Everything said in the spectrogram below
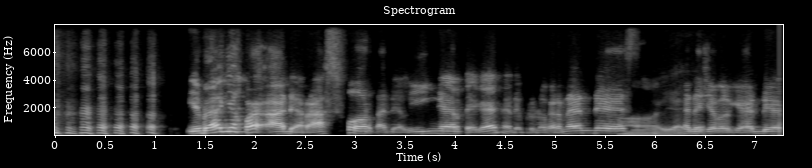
ya banyak pak, ada Rashford, ada Lingard ya kan, ada Bruno Fernandes, oh, iya, iya. ada siapa lagi ada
